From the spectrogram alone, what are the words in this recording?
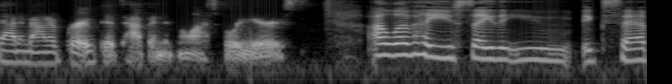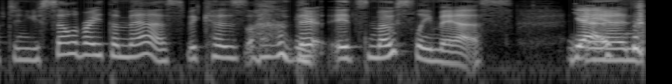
that amount of growth that's happened in the last four years. I love how you say that you accept and you celebrate the mess because it's mostly mess. Yes.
